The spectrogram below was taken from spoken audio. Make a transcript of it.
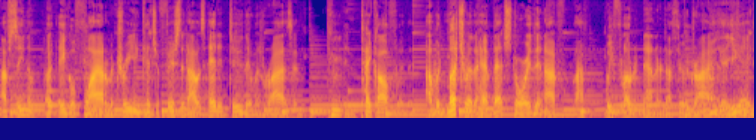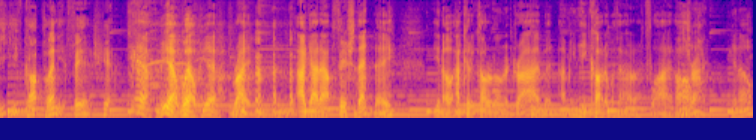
I've seen a, a eagle fly out of a tree and catch a fish that I was headed to that was rising hmm. and take off with it. I would much rather have that story than I've, I've we floated down there and I threw a dry Oh, yeah, you, you've caught plenty of fish. Yeah. Yeah, yeah, well, yeah, right. I got out fish that day. You know, I could have caught it on a dry, but I mean, he caught it without a fly at all. all. right. You know,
